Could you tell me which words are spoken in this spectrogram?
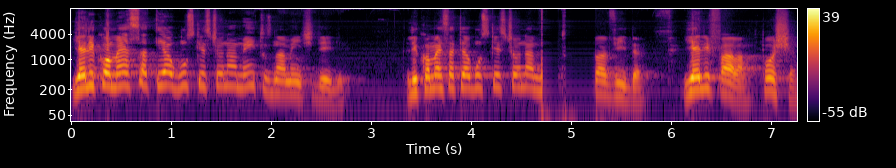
e ele começa a ter alguns questionamentos na mente dele. Ele começa a ter alguns questionamentos na sua vida. E ele fala: Poxa,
